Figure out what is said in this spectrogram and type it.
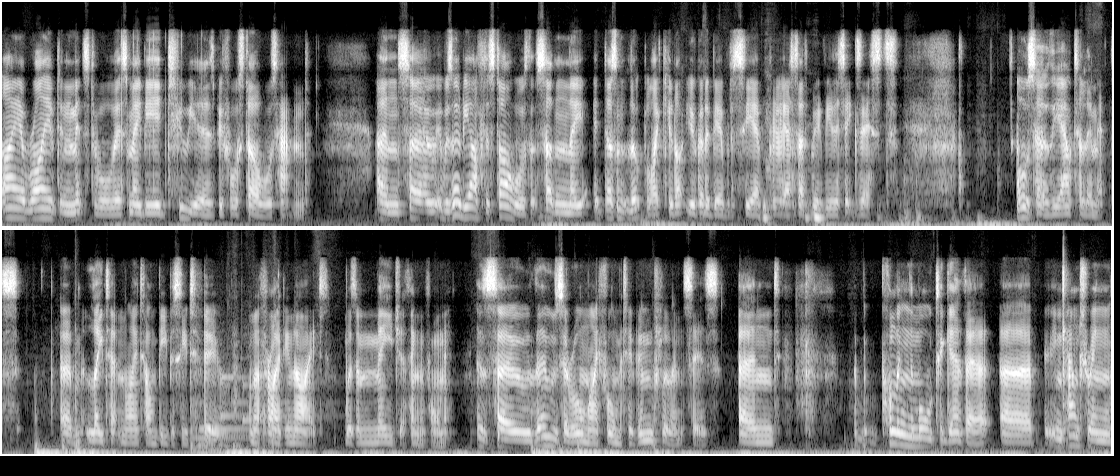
I arrived in the midst of all this maybe two years before Star Wars happened. And so it was only after Star Wars that suddenly it doesn't look like you're not you're going to be able to see every SF movie that exists. Also, The Outer Limits, um, late at night on BBC Two on a Friday night, was a major thing for me. So those are all my formative influences, and pulling them all together, uh, encountering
